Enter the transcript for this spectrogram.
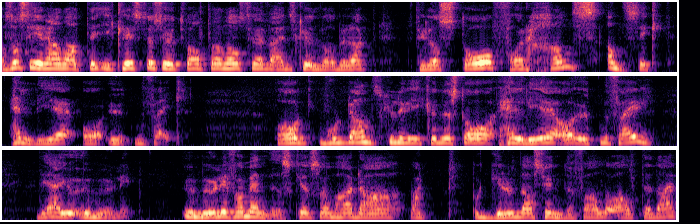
Og så sier han at i Kristus utvalgte han oss før verdens grunnvoll ble lagt, til å stå for Hans ansikt, hellige og uten feil. Og hvordan skulle vi kunne stå hellige og uten feil? Det er jo umulig. Umulig for mennesker som har da vært på grunn av syndefall og alt det der.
